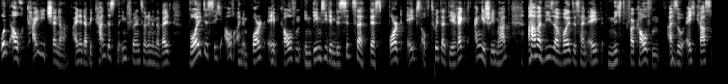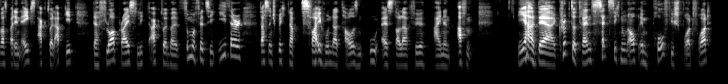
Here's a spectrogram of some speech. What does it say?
Und auch Kylie Jenner, eine der bekanntesten Influencerinnen der Welt, wollte sich auch einen Board Ape kaufen, indem sie den Besitzer des Board Apes auf Twitter direkt angeschrieben hat. Aber dieser wollte sein Ape nicht verkaufen. Also echt krass, was bei den Apes aktuell abgeht. Der Floor Price liegt aktuell bei 45 Ether. Das entspricht knapp 200.000 US-Dollar für einen Affen. Ja, der Crypto-Trend setzt sich nun auch im Profisport fort,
